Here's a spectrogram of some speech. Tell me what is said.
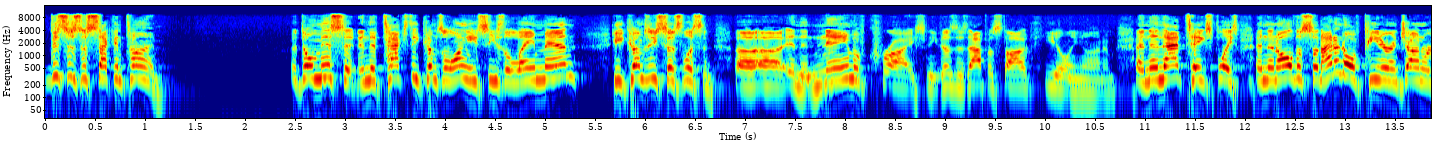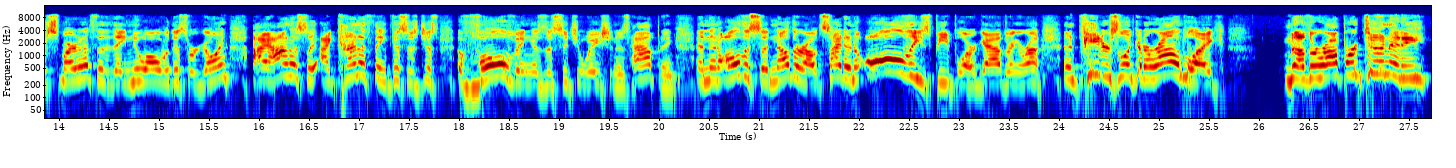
This is the second time. Don't miss it. In the text, he comes along, he sees the lame man, he comes, he says, Listen, uh, uh, in the name of Christ, and he does his apostolic healing on him. And then that takes place. And then all of a sudden, I don't know if Peter and John were smart enough that they knew all where this were going. I honestly, I kind of think this is just evolving as the situation is happening. And then all of a sudden, now they're outside, and all these people are gathering around. And Peter's looking around like, another opportunity.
